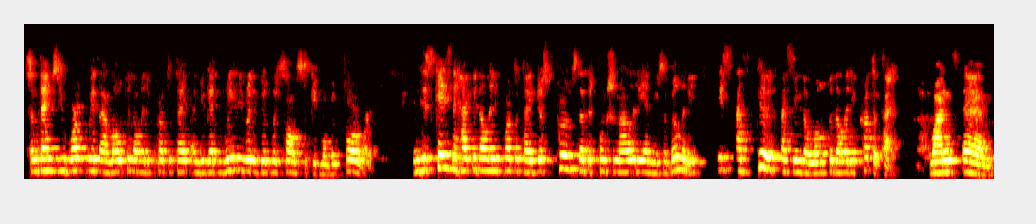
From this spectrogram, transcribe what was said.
Sometimes you work with a low fidelity prototype and you get really, really good results to keep moving forward. In this case, the high fidelity prototype just proves that the functionality and usability is as good as in the low fidelity prototype once um,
